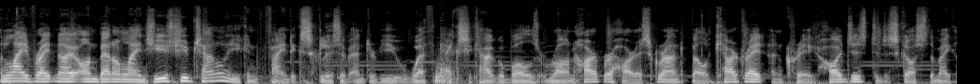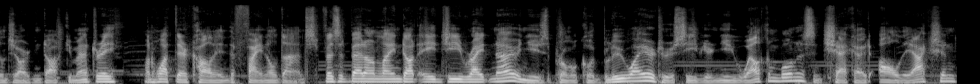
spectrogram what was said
And live right now on BetOnline's YouTube channel, you can find exclusive interview with ex-Chicago Bulls Ron Harper, Horace Grant, Bill Cartwright, and Craig Hodges to discuss the Michael Jordan documentary on what they're calling the final dance. Visit betonline.ag right now and use the promo code BLUEWIRE to receive your new welcome bonus and check out all the action.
